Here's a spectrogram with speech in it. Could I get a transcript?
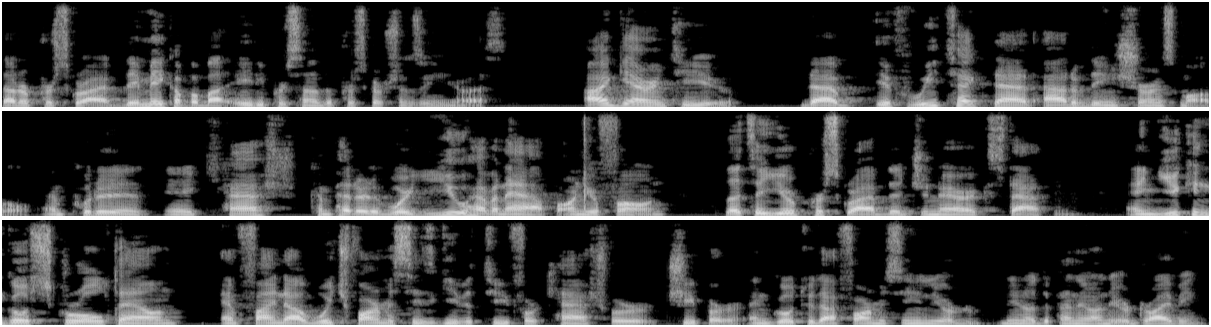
that are prescribed, they make up about 80% of the prescriptions in the US. I guarantee you that if we take that out of the insurance model and put it in a cash competitive where you have an app on your phone, let's say you're prescribed a generic statin and you can go scroll down and find out which pharmacies give it to you for cash for cheaper and go to that pharmacy in your, you know, depending on your driving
